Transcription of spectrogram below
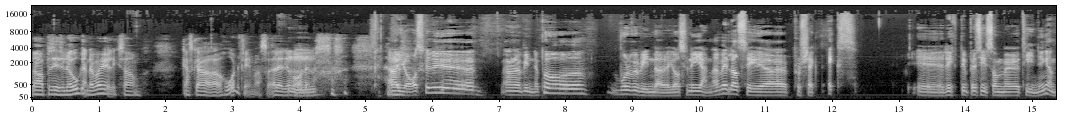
ja, precis. Logan, det var ju liksom ganska hård film alltså. Eller det var Mm. det. Ja, jag skulle ju, när jag vinner på Wolverine där, jag skulle gärna vilja se eh, Projekt X. Eh, riktigt precis som eh, tidningen.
